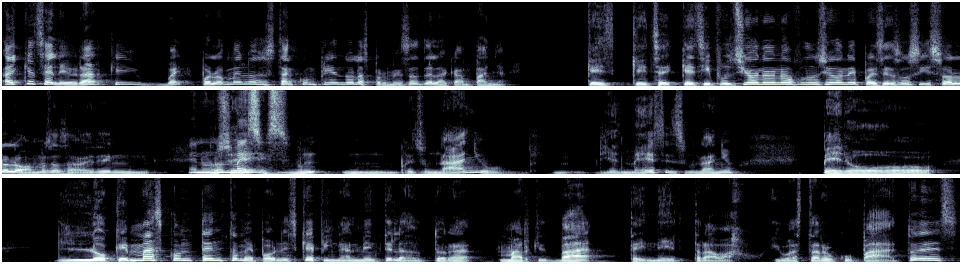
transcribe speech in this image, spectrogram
hay que celebrar que, por lo menos están cumpliendo las promesas de la campaña. Que, que, si funciona o no funcione, pues eso sí solo lo vamos a saber en, en unos meses. Un, pues un año, diez meses, un año. Pero lo que más contento me pone es que finalmente la doctora Márquez va a tener trabajo y va a estar ocupada. Entonces,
